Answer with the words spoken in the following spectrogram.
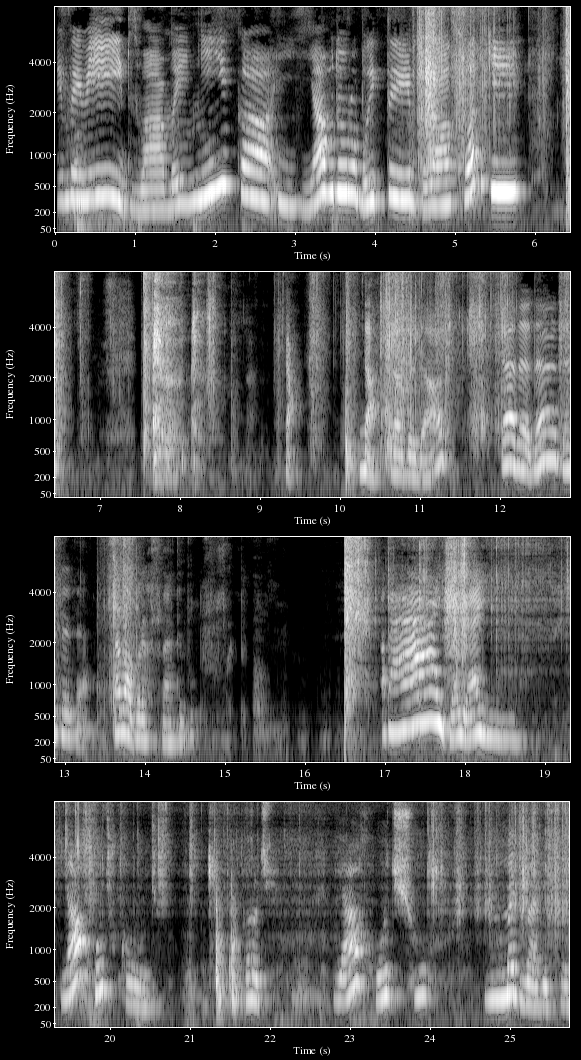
Привіт! З вами Ніка. І я буду робити браслетки. Да, да, да, да. Да, да, да, да, да, да. Сама браслети буду. Ай-яй-яй. Я хочу, коротше. Коротше, я хочу медведики.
